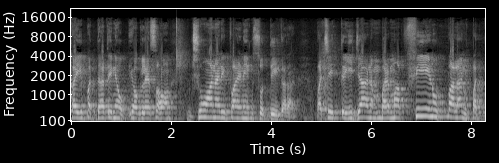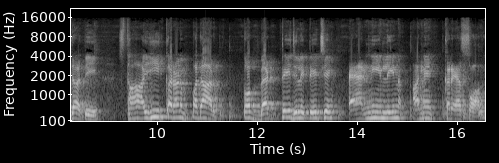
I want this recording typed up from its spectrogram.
કઈ પદ્ધતિનો ઉપયોગ લેશો? જોન રિફાઇનિંગ શુદ્ધિકરણ. પછી ત્રીજા નંબરમાં ફીણ ઉત્પાદન પદ્ધતિ. સ્થાયીકરણ પદાર્થ. તો બેટરી જ લીટી છે, એનિલિન અને ક્રેસોલ.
